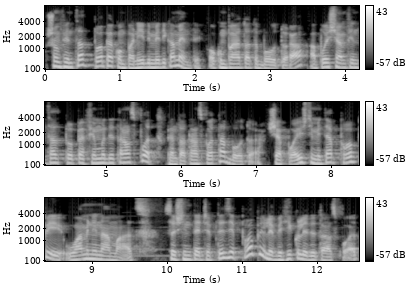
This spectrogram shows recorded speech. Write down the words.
Și-a înființat propria companie de medicamente. O cumpărat toată băutura, apoi și-a înființat propria firmă de transport pentru a transporta băutura. Și apoi își trimitea proprii oameni înamați să-și intercepteze propriile vehicule de transport,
